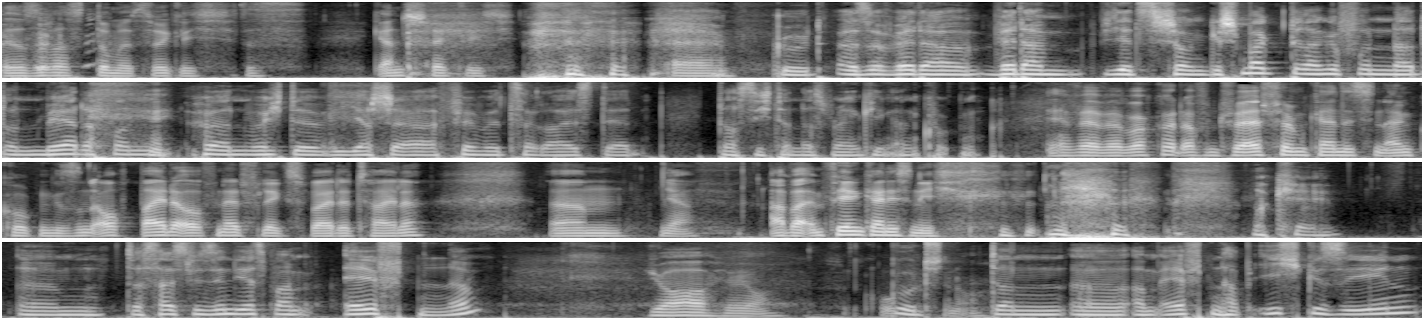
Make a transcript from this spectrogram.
also sowas Dummes, wirklich, das ist ganz schrecklich. äh, Gut, also wer da, wer da jetzt schon Geschmack dran gefunden hat und mehr davon hören möchte, wie Jascha Filme zerreißt, der darf sich dann das Ranking angucken. Ja, wer, wer Bock hat auf einen Trash-Film, kann sich den angucken. Die sind auch beide auf Netflix, beide Teile. Ähm, ja, aber empfehlen kann ich es nicht. okay. Ähm, das heißt, wir sind jetzt beim 11., ne? Ja, ja, ja. Grob, Gut, genau. dann äh, am 11. habe ich gesehen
